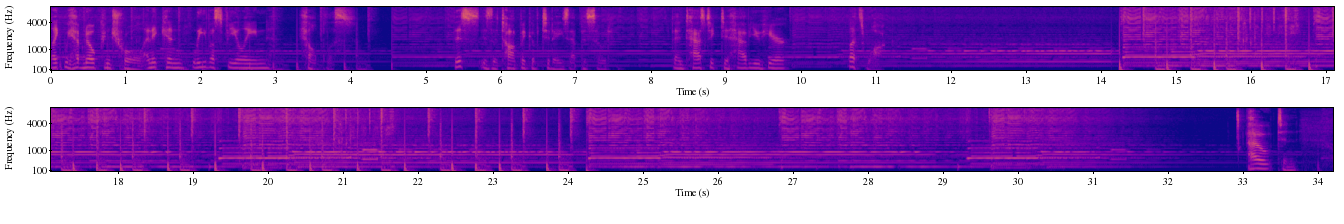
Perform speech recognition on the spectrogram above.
like we have no control, and it can leave us feeling helpless. This is the topic of today's episode. Fantastic to have you here. Let's walk. Out and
